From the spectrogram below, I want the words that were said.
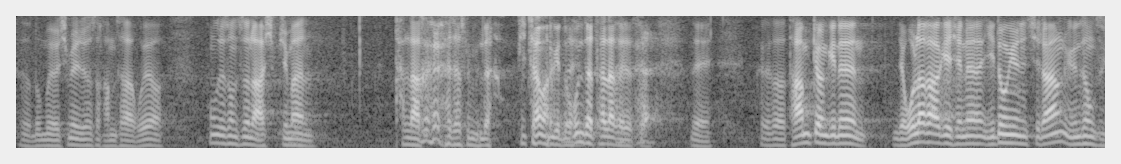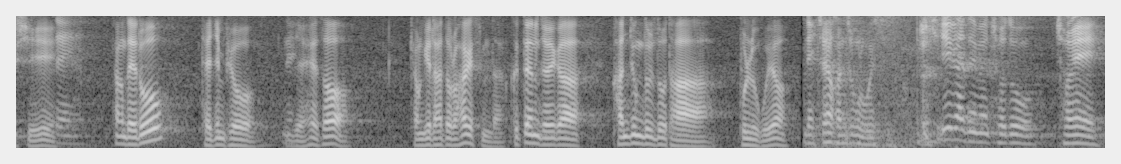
그래서 너무 열심히 해주셔서 감사하고요. 홍대 선수는 아쉽지만 탈락하셨습니다. 비참하게도 혼자 탈락하셨어요. 네. 그래서 다음 경기는 이제 올라가 계시는 이동윤 씨랑 윤성수 씨 상대로 대진표 이제 해서 경기를 하도록 하겠습니다. 그때는 저희가 관중들도 다 부르고요. 제가 관중으로 오겠습니다. 기회가 되면 저도 저의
